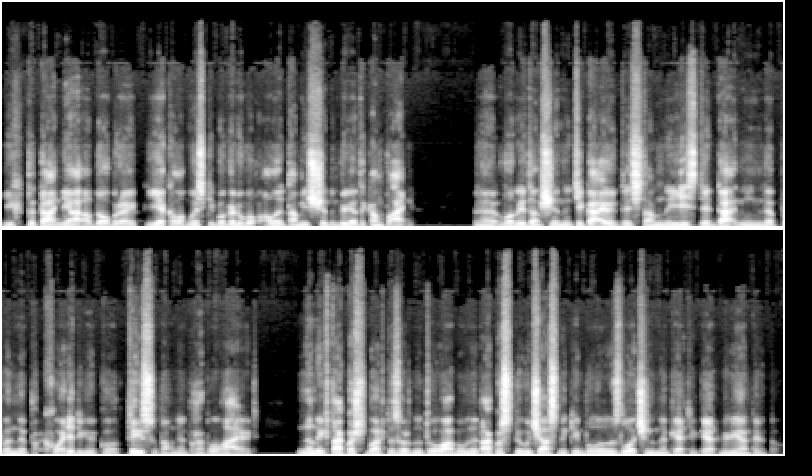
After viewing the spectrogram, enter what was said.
Їх питання, а добре, є Коломойський Боголюбов, але там іще біля кампанії. Е, Вони там ще не тікають, десь там не їздять, да, не, не приходять ніякого тису, там не пропливають. На них також варто звернути увагу. Вони також співучасники були злочину на 5,5 мільярдів доларів.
